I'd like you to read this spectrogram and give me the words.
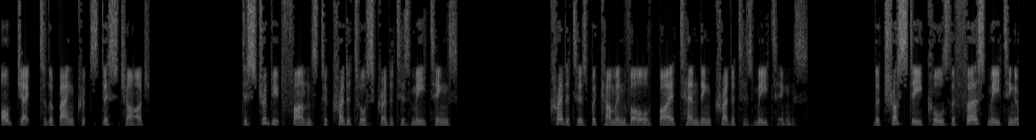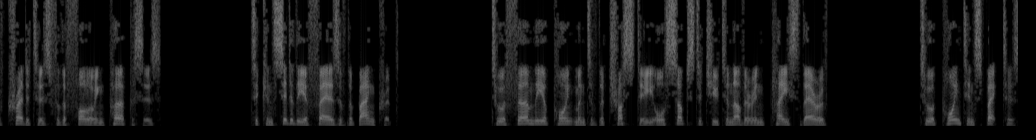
Object to the bankrupt's discharge. Distribute funds to creditors. Creditors meetings. Creditors become involved by attending creditors meetings. The trustee calls the first meeting of creditors for the following purposes to consider the affairs of the bankrupt, to affirm the appointment of the trustee or substitute another in place thereof, to appoint inspectors,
